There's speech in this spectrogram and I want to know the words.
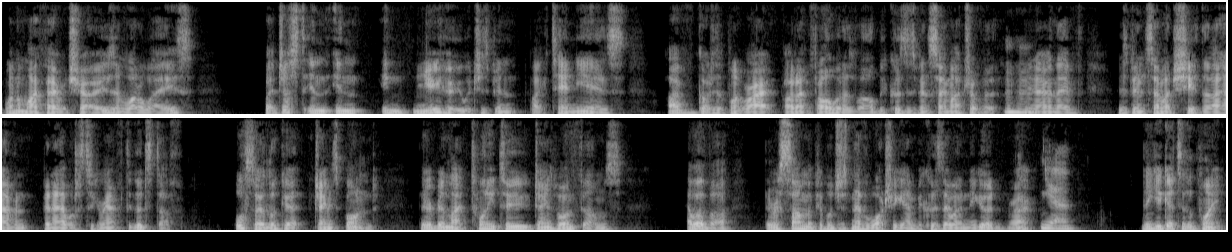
one of my favorite shows in a lot of ways. But just in in in New Who, which has been like ten years, I've got to the point where I, I don't follow it as well because there's been so much of it, Mhm. you know, and they've there's been so much shit that I haven't been able to stick around for the good stuff. Also, look at James Bond. There have been like 22 James Bond films. However, there are some that people just never watch again because they weren't any good, right? Yeah. I think you get to the point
